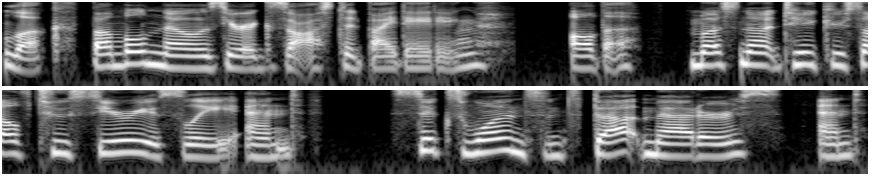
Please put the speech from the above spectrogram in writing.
Look, Bumble knows you're exhausted by dating. All the must not take yourself too seriously and 6 1 since that matters. And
